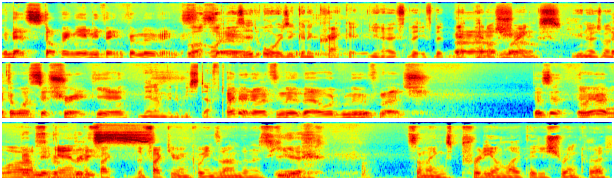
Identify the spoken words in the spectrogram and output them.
And that's stopping anything from moving. well, so or is it, or is it going to crack it? You know, if the if the that Uh, panel well, shrinks, who knows what? If it wants to shrink, yeah. then I'm going to be stuffed. I don't know if the mobile would move much. Does it? I mean, I, Well, I've never again, really. the fact, s- the fact you're in Queensland and it's huge, yeah, something's pretty unlikely to shrink, right?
